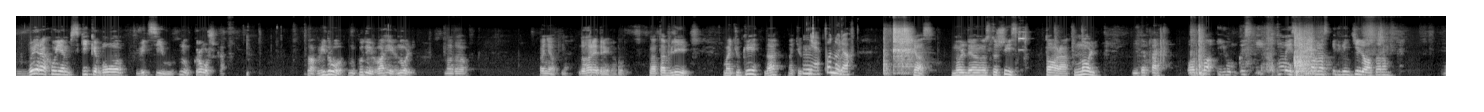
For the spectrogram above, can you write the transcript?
вирахуємо, скільки було відсіву. Ну, крошка. Так, відро. Ну куди? Ваги, ноль. Надо. Понятно. До гори дригав. На таблі матюки, да? Матюки. Ні, по нулях. Зараз. 0,96, тара 0. І тепер одна ємкость і миска у нас під вентилятором. О,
